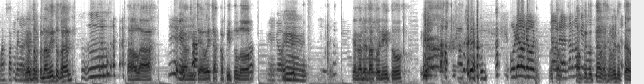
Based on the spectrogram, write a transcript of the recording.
masak dengan yang terkenal itu kan? Mm. Tahu lah yang cewek cakep itu loh. Hmm. Yang ada tatonya itu. udah, udah, udah, udah, ntar makin sampai detail lah, sampai detail.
